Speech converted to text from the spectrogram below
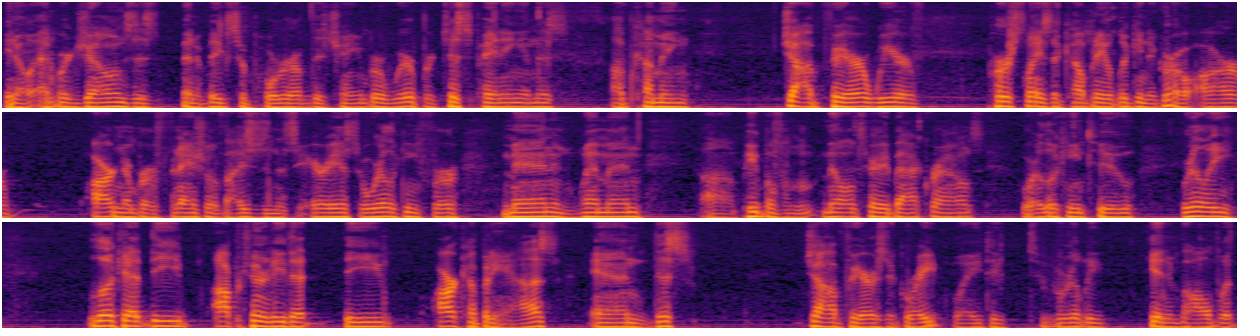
You know, Edward Jones has been a big supporter of the chamber. We're participating in this upcoming job fair. We are personally, as a company, looking to grow our our number of financial advisors in this area. So we're looking for men and women, uh, people from military backgrounds who are looking to really look at the opportunity that the our company has, and this job fair is a great way to, to really get involved with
